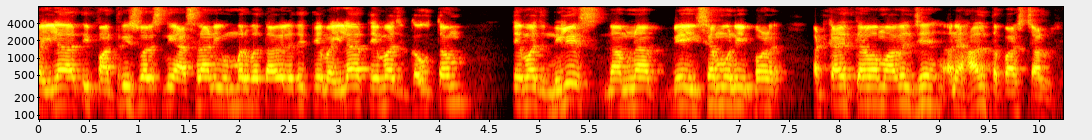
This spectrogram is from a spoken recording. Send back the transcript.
મહિલા હતી પાંત્રીસ વર્ષની આશરાની ઉંમર બતાવેલ હતી, તે મહિલા તેમજ ગૌતમ તેમજ નિલેશ નામના બે ઈસમોની પણ અટકાયત કરવામાં આવેલ છે અને હાલ તપાસ ચાલુ છે.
